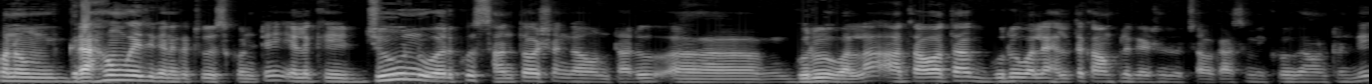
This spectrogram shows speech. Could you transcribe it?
మనం గ్రహం వైజ్ కనుక చూసుకుంటే వీళ్ళకి జూన్ వరకు సంతోషంగా ఉంటారు ఆ, గురువు వల్ల. ఆ తర్వాత గురువు వల్ల హెల్త్ కాంప్లికేషన్స్ వచ్చే అవకాశం ఎక్కువగా ఉంటుంది.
